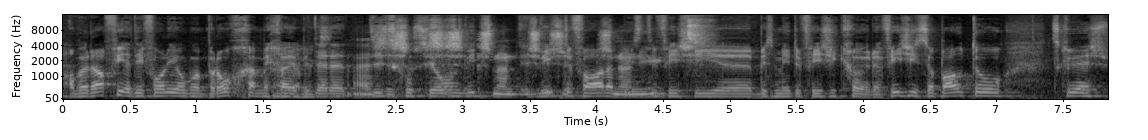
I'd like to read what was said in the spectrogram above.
aber Raffi hat die vorhin unterbrochen. Wir können ja, bei dieser ja, Diskussion ist, ist, ist, ist, weiterfahren, bis, der Fischi, äh, bis wir den Fischi hören. Fischi, sobald du das Gefühl hast,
